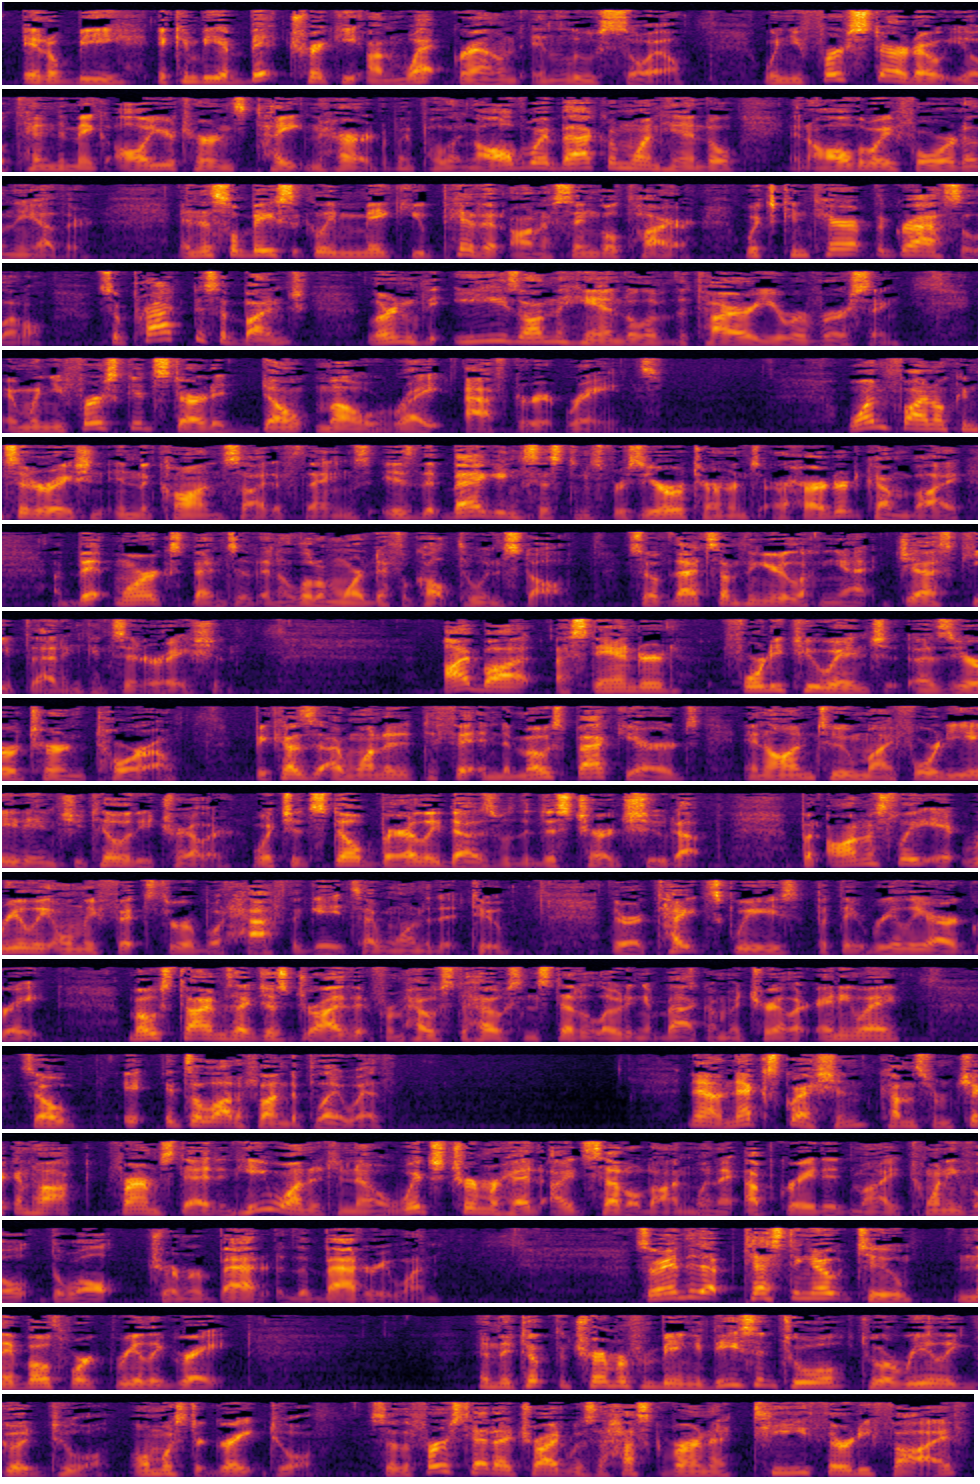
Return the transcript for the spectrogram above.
it'll be, it can be a bit tricky on wet ground and loose soil. When you first start out, you'll tend to make all your turns tight and hard by pulling all the way back on one handle and all the way forward on the other. And this will basically make you pivot on a single tire, which can tear up the grass a little. So practice a bunch, learning to ease on the handle of the tire you're reversing. And when you first get started, don't mow right after it rains. One final consideration in the con side of things is that bagging systems for zero turns are harder to come by, a bit more expensive, and a little more difficult to install. So if that's something you're looking at, just keep that in consideration. I bought a standard 42 inch uh, zero turn Toro because I wanted it to fit into most backyards and onto my 48 inch utility trailer, which it still barely does with the discharge chute up. But honestly, it really only fits through about half the gates I wanted it to. They're a tight squeeze, but they really are great. Most times I just drive it from house to house instead of loading it back on my trailer anyway, so it, it's a lot of fun to play with. Now, next question comes from Chicken Hawk Farmstead, and he wanted to know which trimmer head I'd settled on when I upgraded my 20 volt DeWalt trimmer bat- the battery one. So I ended up testing out two, and they both worked really great. And they took the trimmer from being a decent tool to a really good tool, almost a great tool. So the first head I tried was the Husqvarna T35,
